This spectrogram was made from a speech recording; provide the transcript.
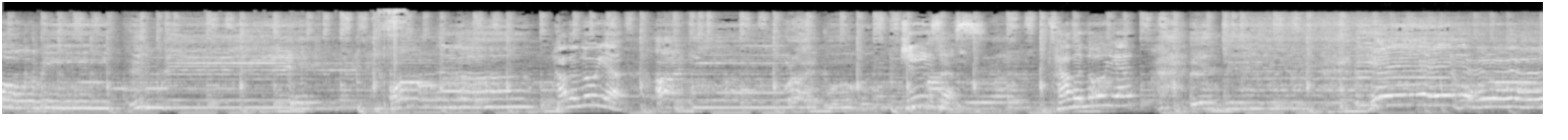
Hallelujah. Indeed. Yeah.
